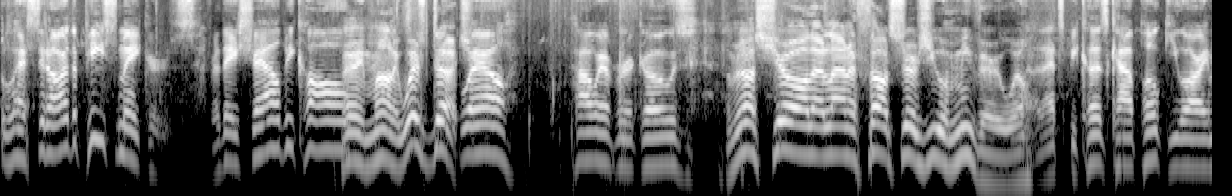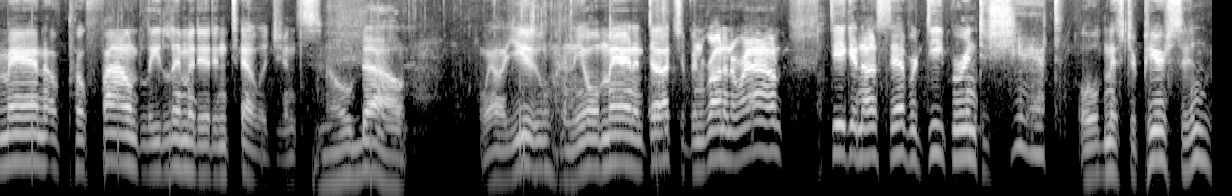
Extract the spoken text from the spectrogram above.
Blessed are the peacemakers, for they shall be called... Hey, Molly, where's Dutch? Well, however it goes. I'm not sure all that line of thought serves you or me very well. Uh, that's because, Cowpoke, you are a man of profoundly limited intelligence. No doubt. Well, you and the old man and Dutch have been running around, digging us ever deeper into shit. Old Mr. Pearson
